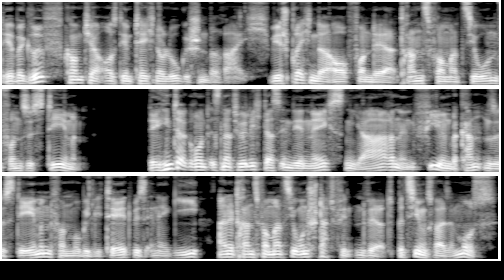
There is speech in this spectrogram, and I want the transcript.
Der Begriff kommt ja aus dem technologischen Bereich. Wir sprechen da auch von der Transformation von Systemen. Der Hintergrund ist natürlich, dass in den nächsten Jahren in vielen bekannten Systemen von Mobilität bis Energie eine Transformation stattfinden wird bzw. muss.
